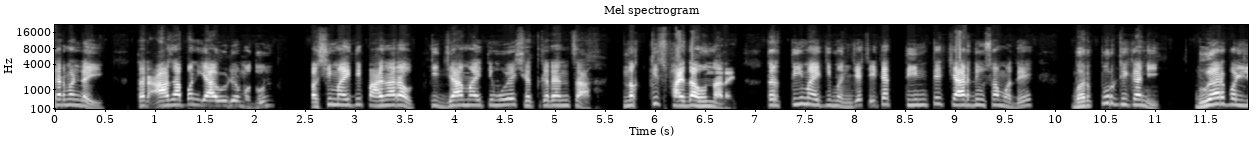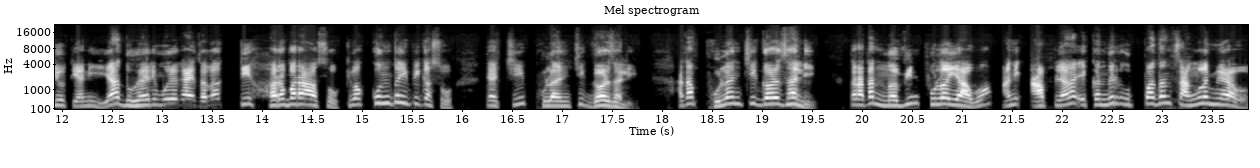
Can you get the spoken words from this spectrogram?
नमस्कार मंडळी. तर आज आपण या व्हिडिओमधून अशी माहिती पाहणार आहोत की ज्या माहितीमुळे शेतकऱ्यांचा नक्कीच फायदा होणार आहे. तर ती माहिती म्हणजेच येत्या तीन ते चार दिवसामध्ये भरपूर ठिकाणी धुयार पडली होती आणि या धुयारीमुळे काय झालं की हरभरा असो किंवा कोणतंही पीक असो त्याची फुलांची गळ झाली. आता फुलांची गळ झाली तर आता नवीन फुलं यावं आणि आपल्याला एकंदरीत उत्पादन चांगलं मिळावं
